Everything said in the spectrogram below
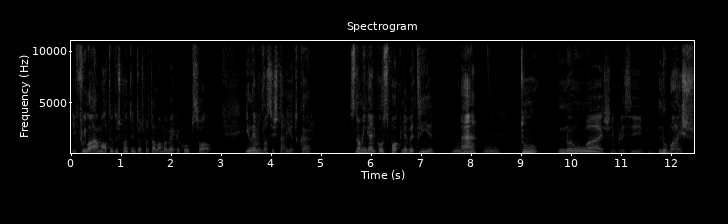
E fui lá à malta dos contentores para estar lá uma beca com o pessoal. E lembro de vocês estarem a tocar. Se não me engano, com o Spock na bateria, hã? Uhum. tu no, No baixo, em princípio. no baixo,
